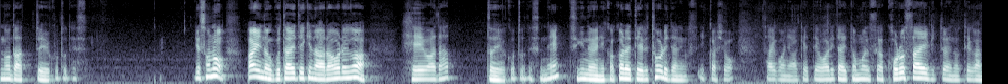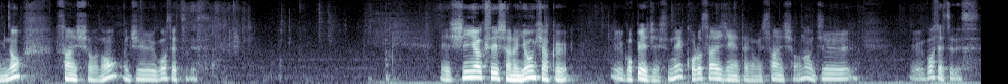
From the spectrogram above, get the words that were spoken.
のだということです。で、その愛の具体的な表れが平和だということですね。次のように書かれている通りであります。一箇所、最後に開けて終わりたいと思うんですが、コロサイ人への手紙の3章の15節です。新約聖書の405ページですね。コロサイ人への手紙3章の15節です。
